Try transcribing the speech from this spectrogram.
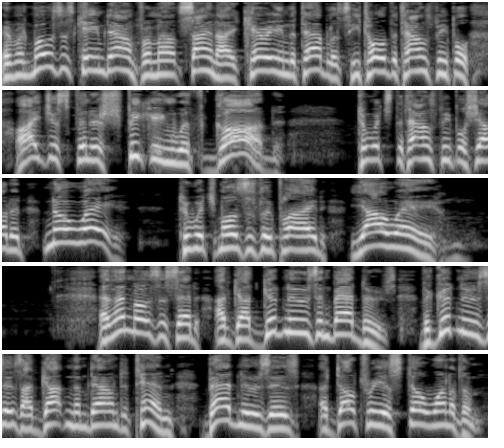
And when Moses came down from Mount Sinai carrying the tablets, he told the townspeople, I just finished speaking with God. To which the townspeople shouted, No way. To which Moses replied, Yahweh. And then Moses said, I've got good news and bad news. The good news is I've gotten them down to 10. Bad news is adultery is still one of them.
